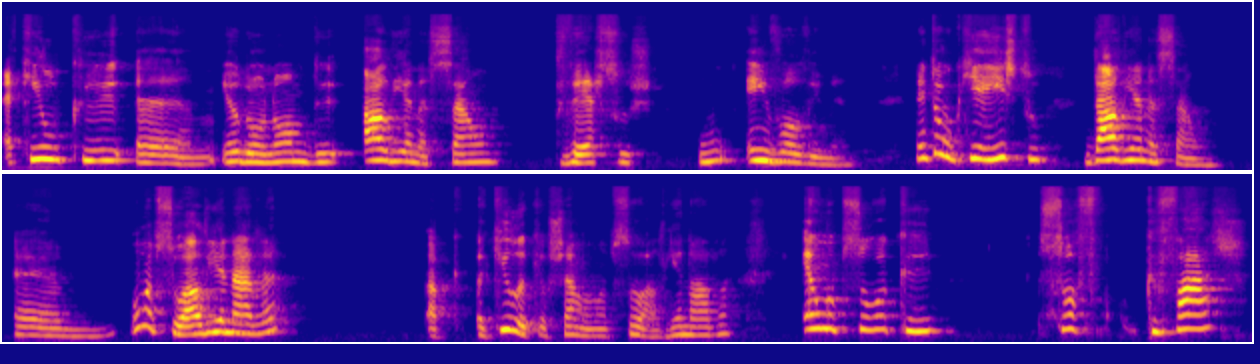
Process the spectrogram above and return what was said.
aquilo que um, eu dou o nome de alienação versus o envolvimento. Então, o que é isto da alienação? Um, uma pessoa alienada, aquilo a que eu chamo uma pessoa alienada, é uma pessoa que só que faz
